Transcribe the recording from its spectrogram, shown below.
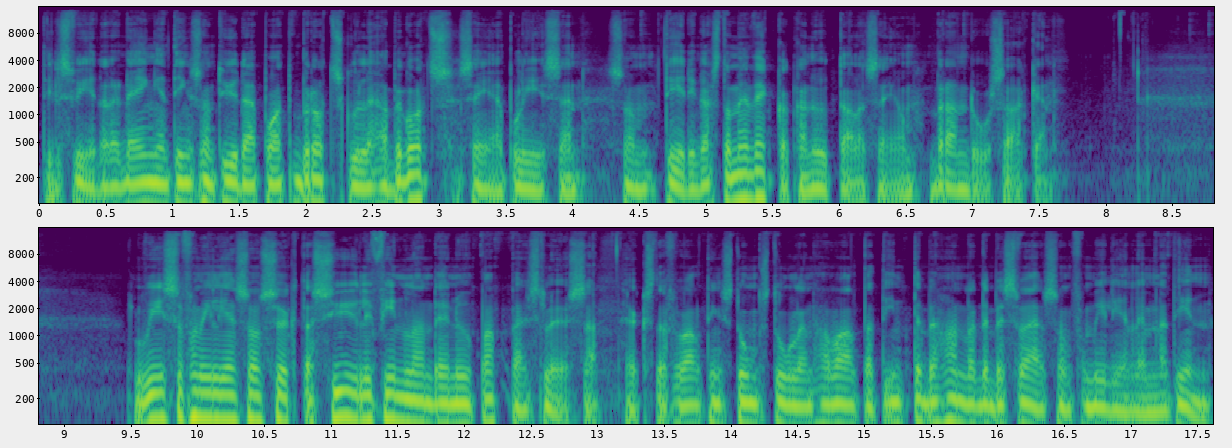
Tills vidare är det ingenting som tyder på att brott skulle ha begåtts, säger polisen, som tidigast om en vecka kan uttala sig om brandorsaken. Lovisa-familjen som sökt asyl i Finland är nu papperslösa. Högsta förvaltningsdomstolen har valt att inte behandla det besvär som familjen lämnat in.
